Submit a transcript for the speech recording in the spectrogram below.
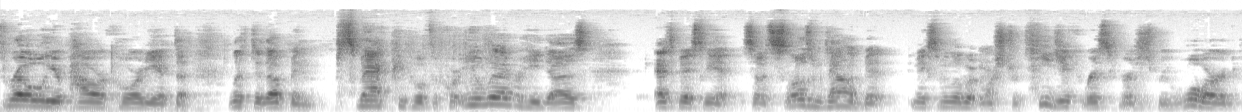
throw your power cord. You have to lift it up and smack people with the cord. You know, whatever he does, that's basically it. So it slows him down a bit, makes him a little bit more strategic, risk versus reward.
